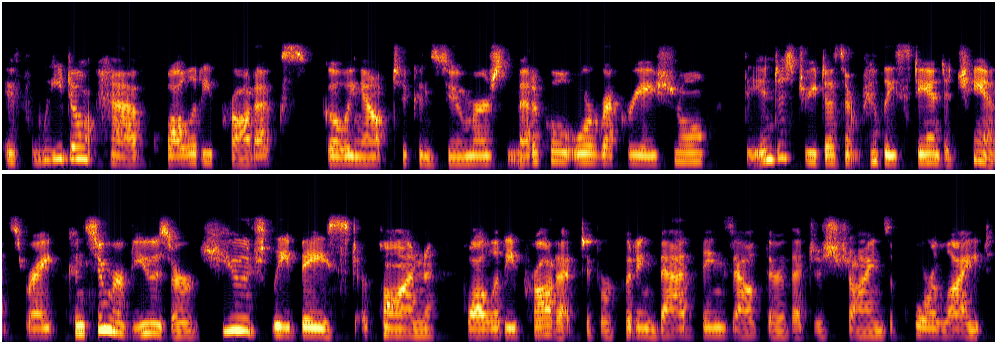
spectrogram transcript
If we don't have quality products going out to consumers medical or recreational the industry doesn't really stand a chance right? Consumer views are hugely based upon quality product. If we're putting bad things out there that just shines a poor light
